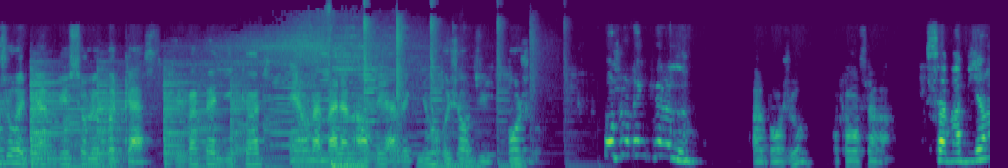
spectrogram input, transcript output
Bonjour et bienvenue sur le podcast. Je m'appelle Nikos et on a Madame Harvey avec nous aujourd'hui. Bonjour. Bonjour Lincoln. Ah, bonjour. Comment ça va? Ça va bien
